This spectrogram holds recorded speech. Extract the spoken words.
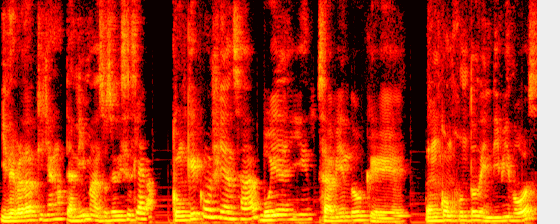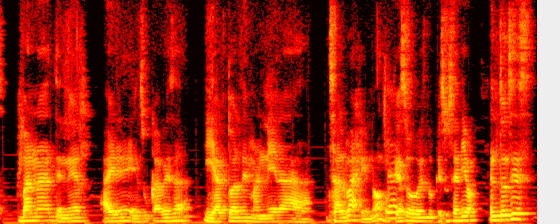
y de verdad que ya no te animas, o sea, dices, claro. ¿Con qué confianza voy a ir sabiendo que un conjunto de individuos van a tener aire en su cabeza y actuar de manera salvaje, ¿no? Porque eso es lo que sucedió. Entonces,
